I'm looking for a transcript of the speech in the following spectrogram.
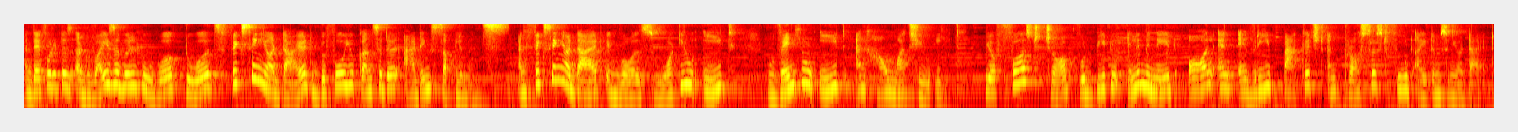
And therefore it is advisable to work towards fixing your diet before you consider adding supplements. And fixing your diet involves what you eat, when you eat and how much you eat. Your first job would be to eliminate all and every packaged and processed food items in your diet.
